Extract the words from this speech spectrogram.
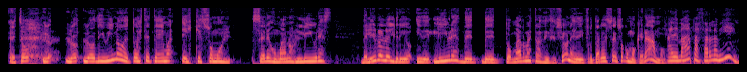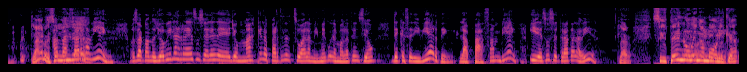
Esto, lo, lo- lo divino de todo este tema es que somos seres humanos libres de libre albedrío y de, libres de, de tomar nuestras decisiones, de disfrutar el sexo como queramos. Además, a pasarla bien. Claro, esa a es la idea. pasarla bien. O sea, cuando yo vi las redes sociales de ellos, más que la parte sexual, a mí me llamó la atención de que se divierten, la pasan bien. Y de eso se trata la vida. Claro. Si ustedes no ven a Mónica,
